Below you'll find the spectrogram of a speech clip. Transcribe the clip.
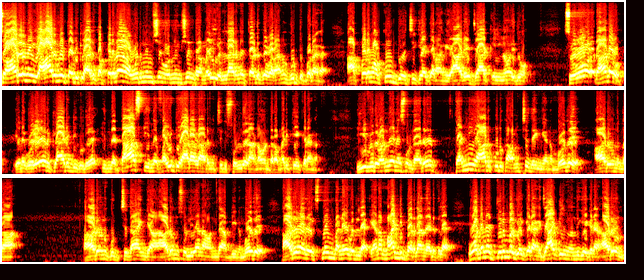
சோ அருணை யாருமே தடுக்கல. அதுக்கப்புறம் தான் ஒரு நிமிஷம் ஒரு நிமிஷம்ன்ற மாதிரி எல்லாருமே தடுக்க வராங்க கூப்பிட்டு போறாங்க. அப்புறமா கூப்பிட்டு வச்சு கேட்கறாங்க யாரே? ஜாக்கிலினோ இதுவும். சோ ராணோ எனக்கு ஒரே ஒரு கிளாரிட்டி கொடு. இந்த டாஸ்க் இந்த ஃபைட் யாரால ஆரம்பிச்சது சொல்லு ராணோன்ற மாதிரி கேக்குறாங்க. இவர் வந்து என்ன சொல்றாரு? தண்ணி யார் கொடுக்க அமிச்சது இங்கன்னும் போது அருண் தான். அருண் குடிச்சுதான் இங்க அருண் சொல்லி தான் நான் வந்தேன் அப்படின்னும் போது அருண் அதை எக்ஸ்பிளைன் பண்ணவே விடல. ஏன்னா மாட்டிப்பாரு அந்த இடத்துல. உடனே திரும்ப கேட்கறாங்க ஜாக்லின் வந்து கேட்கறாங்க அருண்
